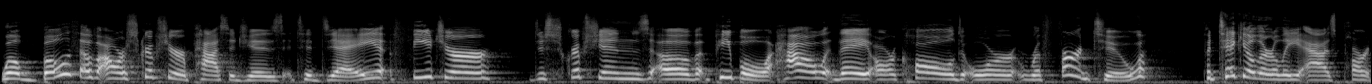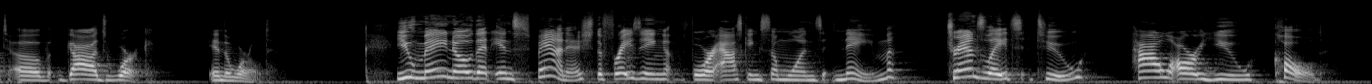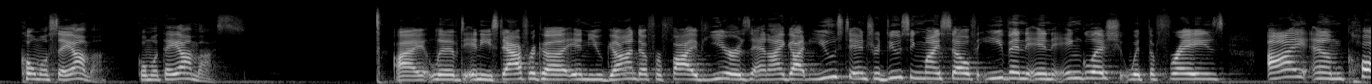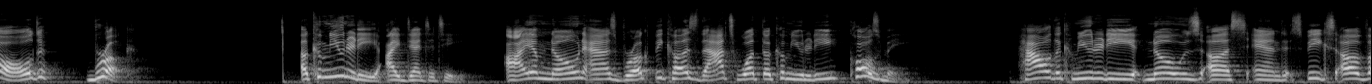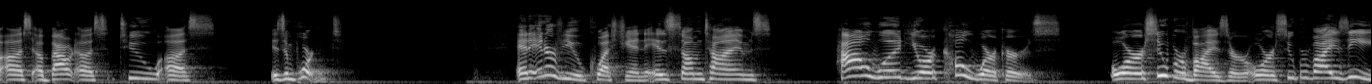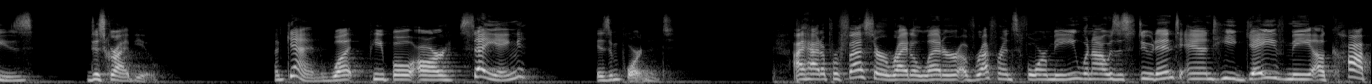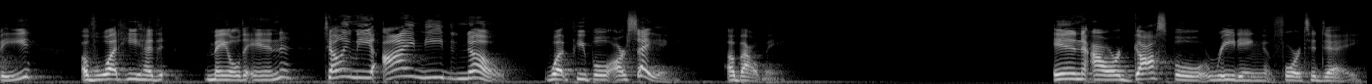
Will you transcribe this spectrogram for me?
Well, both of our scripture passages today feature descriptions of people, how they are called or referred to, particularly as part of God's work in the world. You may know that in Spanish, the phrasing for asking someone's name translates to, How are you called? ¿Cómo se llama? ¿Cómo te llamas? I lived in East Africa, in Uganda, for five years, and I got used to introducing myself even in English with the phrase, I am called Brooke. A community identity. I am known as Brooke because that's what the community calls me. How the community knows us and speaks of us, about us, to us is important. An interview question is sometimes how would your coworkers or supervisor or supervisees describe you? Again, what people are saying is important. I had a professor write a letter of reference for me when I was a student, and he gave me a copy of what he had mailed in, telling me I need to know what people are saying about me. In our gospel reading for today,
